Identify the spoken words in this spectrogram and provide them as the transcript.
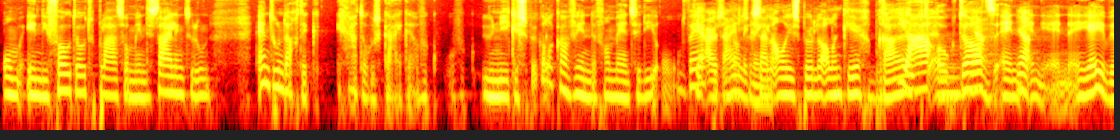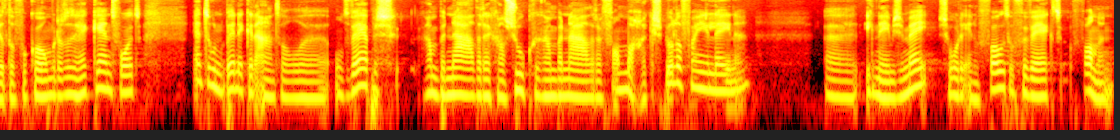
om in die foto te plaatsen, om in de styling te doen. En toen dacht ik, ik ga toch eens kijken of ik, of ik unieke spullen kan vinden van mensen die ontwerpen. Ja, uiteindelijk zijn al je spullen al een keer gebruikt. Ja, en- ook dat. ja, en, ja. En, en, en jij wilt ervoor komen dat het herkend wordt. En toen ben ik een aantal eh, ontwerpers gaan benaderen, gaan zoeken, gaan benaderen van mag ik spullen van je lenen? Eh, ik neem ze mee. Ze worden in een foto verwerkt van een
